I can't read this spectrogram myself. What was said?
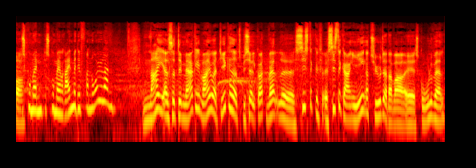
Og Skulle man, skulle man regne med det fra Nordjylland? Nej, altså det mærkelige var jo, at de ikke havde et specielt godt valg øh, sidste, øh, sidste gang i 21, da der var øh, skolevalg.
